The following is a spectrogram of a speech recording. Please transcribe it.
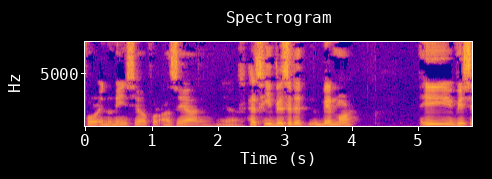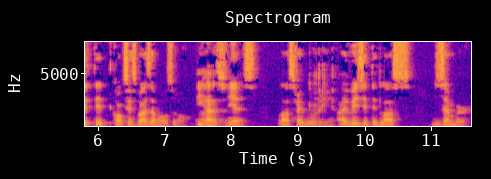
for Indonesia, for ASEAN. Yeah, Has he visited Myanmar? he visited Cox's Bazar also. He has. Yes, last February. I visited last December.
